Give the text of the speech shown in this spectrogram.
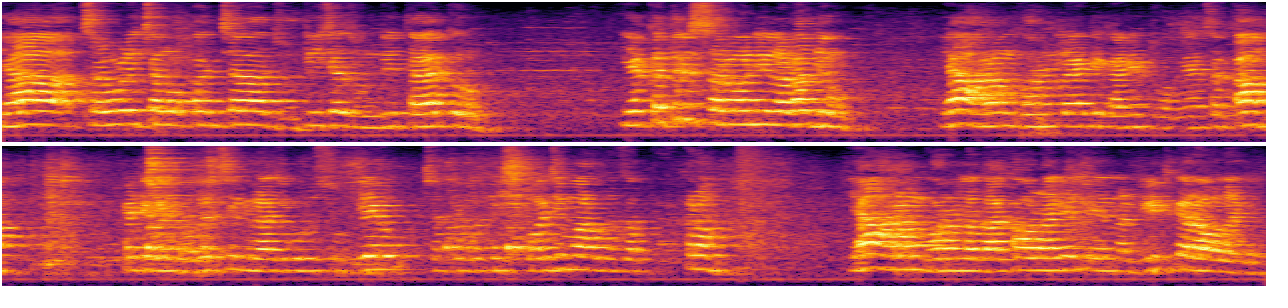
या चळवळीच्या लोकांच्या झुंडीच्या झुंडी तयार करून एकत्रित सर्वांनी लढा देऊन या हरामखोरांना या ठिकाणी ठोकण्याचं काम या ठिकाणी भगतसिंग राजगुरू सुखदेव छत्रपती शिवाजी महाराजांचा पराक्रम या हरामखोरांना दाखवावं लागेल यांना नीट करावं लागेल.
